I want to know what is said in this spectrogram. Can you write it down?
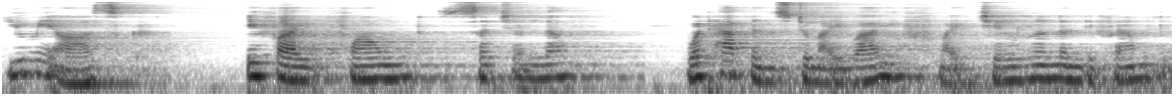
You may ask, if I found such a love, what happens to my wife, my children, and the family?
